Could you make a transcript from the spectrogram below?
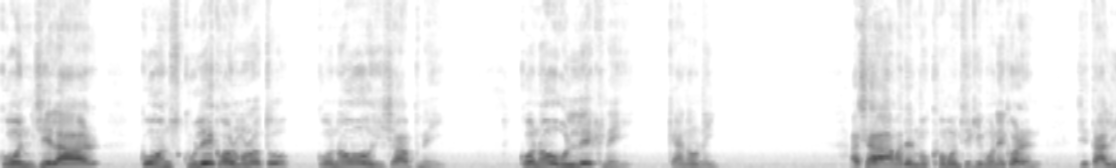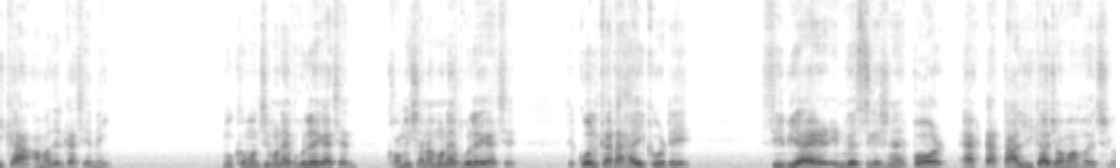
কোন জেলার? কোন স্কুলে কর্মরত? কোনো হিসাব নেই। কোনো উল্লেখ নেই। কেন নেই? আচ্ছা আমাদের মুখ্যমন্ত্রী কি মনে করেন যে তালিকা আমাদের কাছে নেই? মুখ্যমন্ত্রী মনে হয় ভুলে গেছেন, কমিশনও মনে হয় ভুলে গেছে যে কলকাতা হাইকোর্টে সিবিআইয়ের ইনভেস্টিগেশনের পর একটা তালিকা জমা হয়েছিল।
